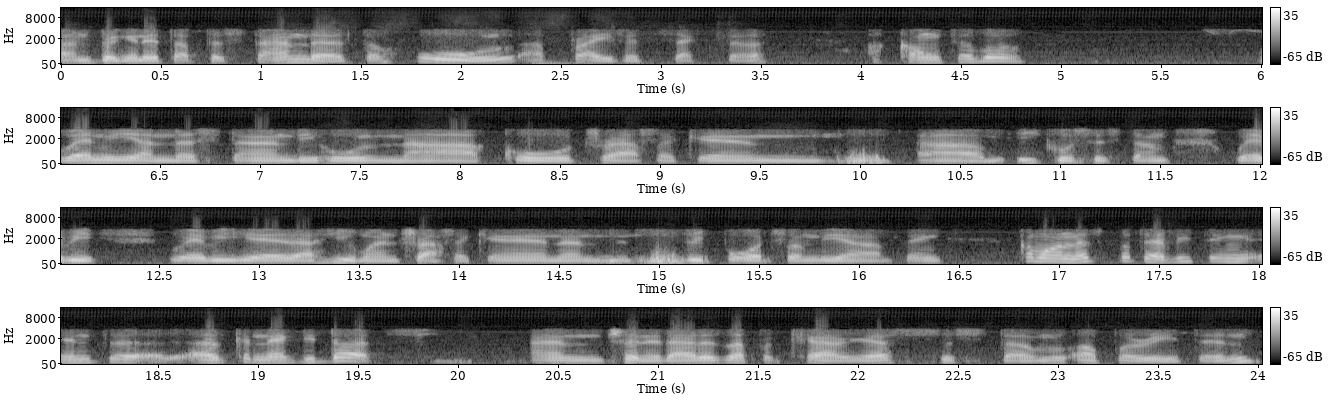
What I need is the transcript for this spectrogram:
and bringing it up to standard to hold a private sector accountable when we understand the whole narco trafficking um, ecosystem, where we where we hear uh, human trafficking and report from the um, thing. Come on, let's put everything into uh, connect the dots. And Trinidad is a precarious system operating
